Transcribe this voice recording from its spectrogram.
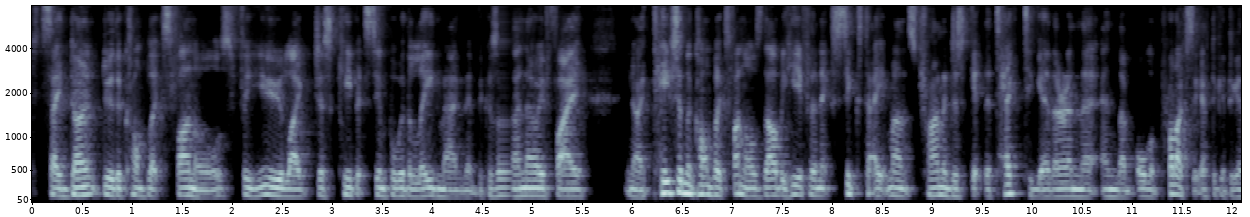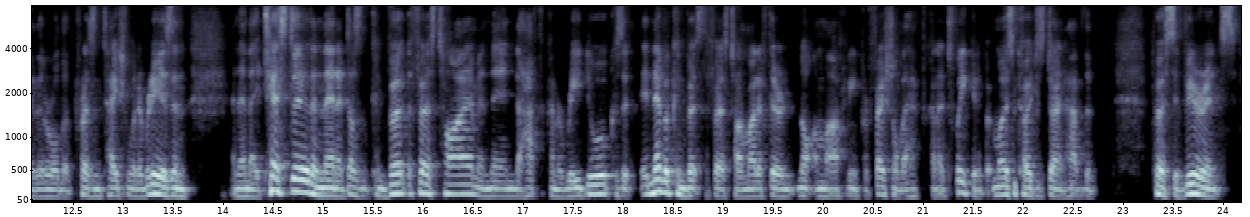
say don't do the complex funnels for you. Like just keep it simple with a lead magnet because I know if I you know, I teach them the complex funnels. They'll be here for the next six to eight months trying to just get the tech together and the and the all the products that you have to get together or the presentation, whatever it is. And and then they test it and then it doesn't convert the first time. And then they have to kind of redo it because it, it never converts the first time, right? If they're not a marketing professional, they have to kind of tweak it. But most coaches don't have the perseverance.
